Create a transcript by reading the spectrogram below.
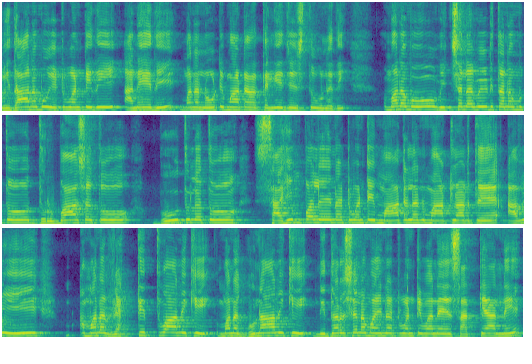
విధానము ఎటువంటిది అనేది మన నోటి మాట తెలియజేస్తూ ఉన్నది. మనము విచ్చలవేడితనముతో దుర్భాషతో బూతులతో సహింపలేనటువంటి మాటలను మాట్లాడితే అవి మన వ్యక్తిత్వానికి మన గుణానికి నిదర్శనమైనటువంటివనే సత్యాన్ని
